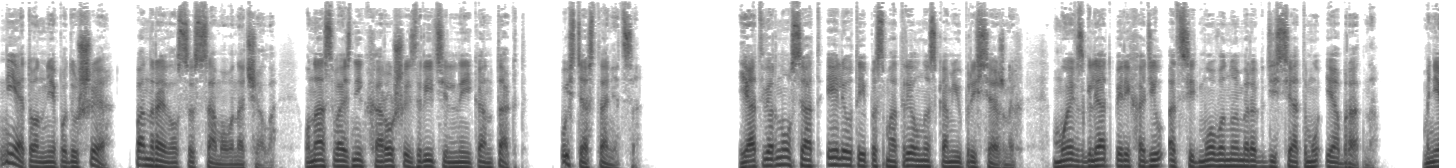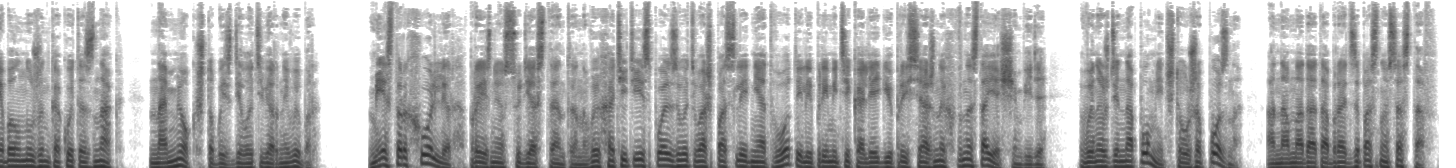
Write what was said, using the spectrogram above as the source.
«Нет, он мне по душе, понравился с самого начала. У нас возник хороший зрительный контакт. Пусть останется». Я отвернулся от Эллиота и посмотрел на скамью присяжных. Мой взгляд переходил от седьмого номера к десятому и обратно. Мне был нужен какой-то знак, намек, чтобы сделать верный выбор. «Мистер Холлер», — произнес судья Стентон, — «вы хотите использовать ваш последний отвод или примите коллегию присяжных в настоящем виде? Вынужден напомнить, что уже поздно, а нам надо отобрать запасной состав».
